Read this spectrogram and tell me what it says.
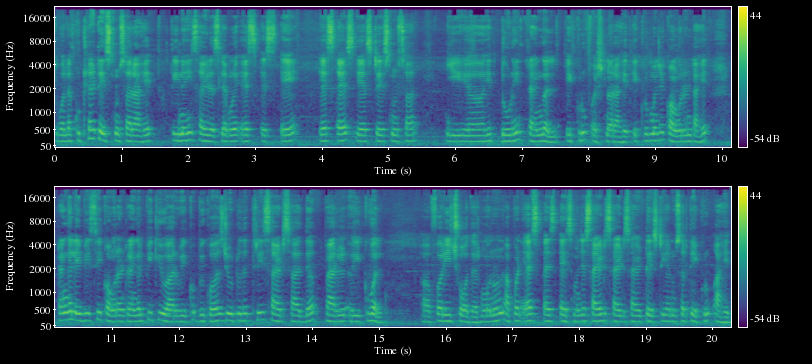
तुम्हाला कुठल्या टेस्टनुसार आहेत? तीनही साईड असल्यामुळे S S A S S S टेस्टनुसार हे दोन्ही ट्रँगल एकरूप असणार आहेत. एकरूप म्हणजे कॉंग्रंट आहेत. Triangle A B C congruent triangle P Q R because due to the three sides are the parallel equal for each other म्हणून आपण एस एस एस म्हणजे साईड साईड साईड टेस्ट यानुसार ते एकरूप आहेत.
